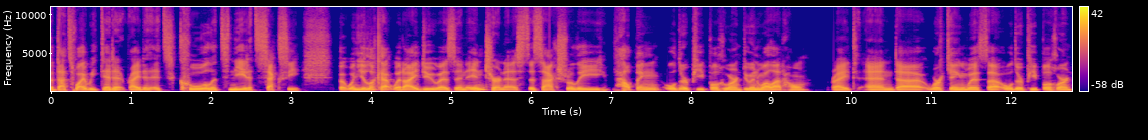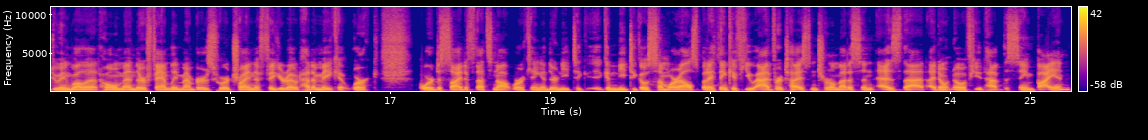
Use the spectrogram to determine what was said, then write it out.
But that's why we did it right? It's cool it's neat it's sexy. But when you look at what i do as an internist it's actually helping older people who aren't doing well at home right? And uh, working with uh, older people who aren't doing well at home and their family members who are trying to figure out how to make it work. or decide if that's not working and they're need to going to need to go somewhere else. But I think if you advertised internal medicine as that, I don't know if you'd have the same buy-in.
